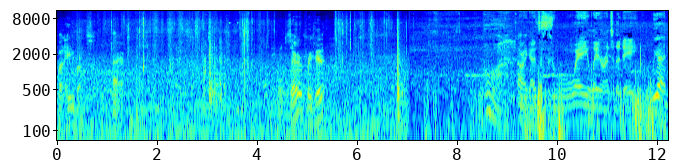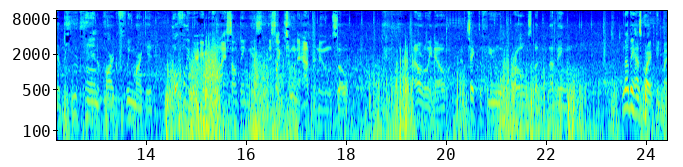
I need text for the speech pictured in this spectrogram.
About 80 bucks. All right. Thank you, sir. Appreciate it. All right, guys, this is way later into the day. We are at the Pecan Park Flea Market. Hopefully, we're able to find something. It's, it's like two in the afternoon, so I don't really know. I've checked a few rows, but nothing, nothing has quite piqued my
